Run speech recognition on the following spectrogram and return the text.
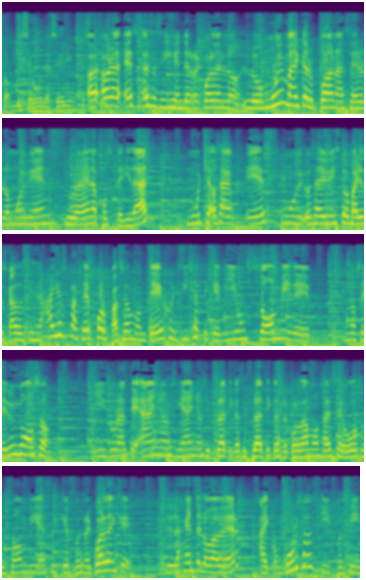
zombies según la serie. Así Ahora, que- ahora, es, es así, gente, recuerden lo, lo muy mal que lo puedan hacer o lo muy bien durará en la posteridad. Mucha, o sea, es muy, o sea, he visto varios casos que dicen, ay, yo pasé por Paseo Montejo y fíjate que vi un zombie de, no sé, de un oso. Y durante años y años y pláticas y pláticas recordamos a ese oso zombie, así que pues recuerden que la gente lo va a ver, hay concursos y pues sí,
